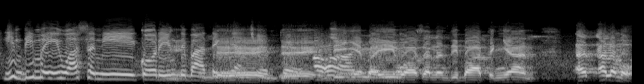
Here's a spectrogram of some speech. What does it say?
Hindi maiiwasan ni Cory yung debate Hindi, yan, syempre. Hindi, Oo, hindi niya maiiwasan ang debating yan. At alam mo,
